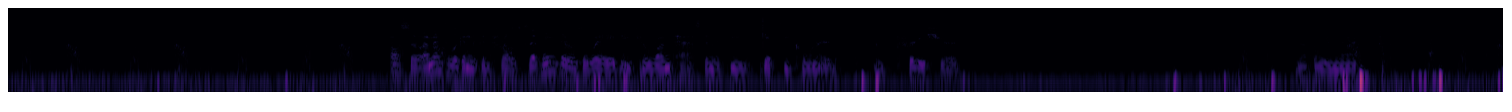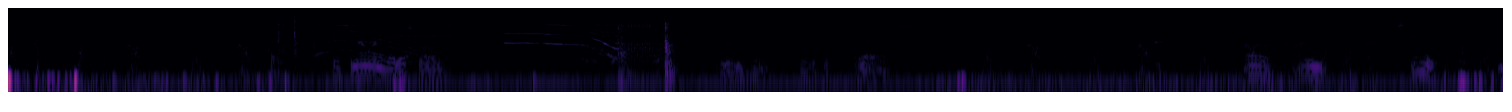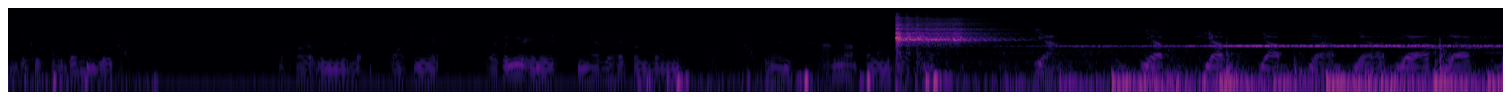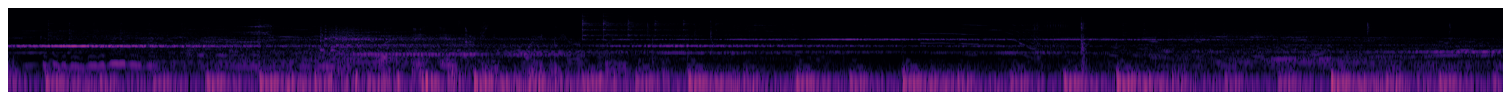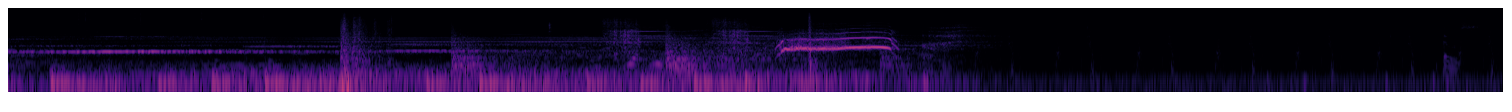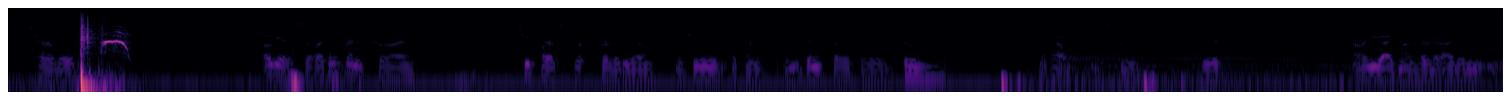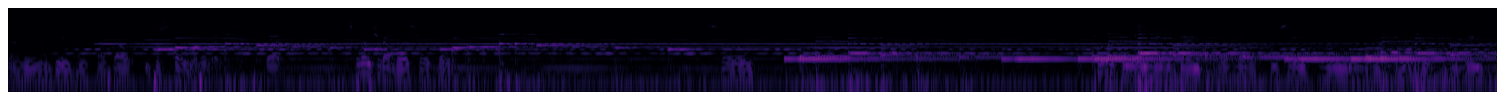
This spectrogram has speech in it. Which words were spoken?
Also, I meant to look in the controls because I think there was a way that you can run past him if he gets you cornered. I'm pretty sure. Nothing in there. Okay, so now we're gonna go this way. And hope for the best. Ugh, I'm. This game is like okay, so it doesn't look the part when you're just watching it, but like when you're in it and you have the headphones on, and I'm not playing the direction. Yeah. Yep. Yep. Yep. Yep. Yep. Yep. Yep. Ah. That was terrible. Okay, so I think we're gonna try two parts per, per video, or two attempts, and it didn't play like the little boom without, it was kind of weird. Oh, you guys might have heard it, I didn't, I think my game kind of tabbed out just a little bit, but, so we're gonna check out this really quick. So, if Killer and has a pinned, you'll have a few seconds to run past him while he's taunting.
